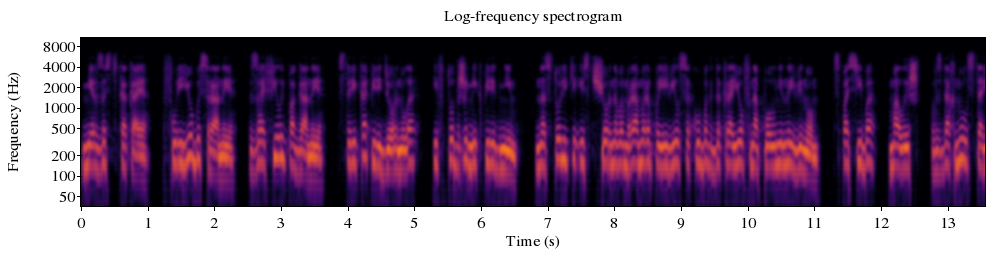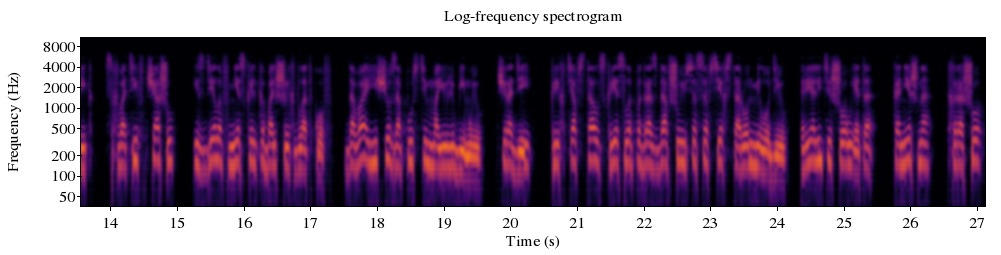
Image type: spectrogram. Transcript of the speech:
мерзость какая, фуриёбы сраные, зоофилы поганые. Старика передернуло, и в тот же миг перед ним, на столике из черного мрамора появился кубок до краев, наполненный вином. «Спасибо, малыш», — вздохнул старик, схватив чашу и сделав несколько больших глотков. «Давай еще запустим мою любимую». Чародей, кряхтя встал с кресла под раздавшуюся со всех сторон мелодию. Реалити-шоу это, конечно, хорошо,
